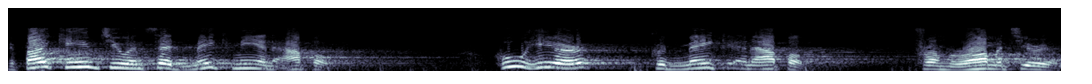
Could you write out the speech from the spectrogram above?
If I came to you and said, make me an apple, who here could make an apple from raw material?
